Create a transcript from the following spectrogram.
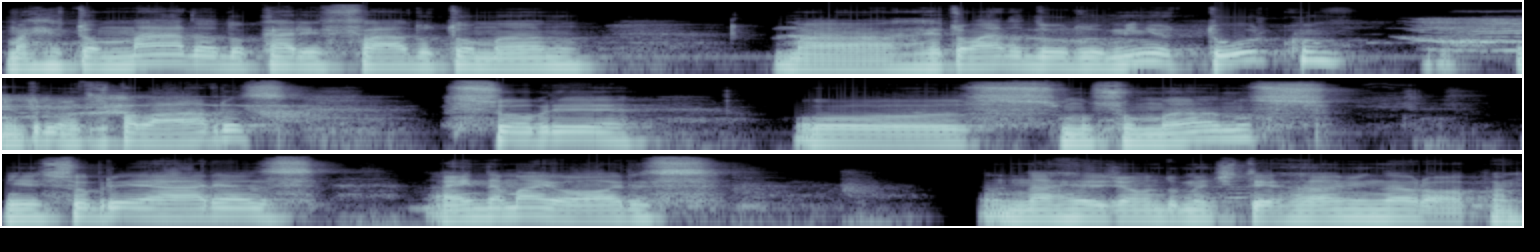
uma retomada do califado otomano, uma retomada do domínio turco, entre outras palavras, sobre os muçulmanos e sobre áreas ainda maiores na região do Mediterrâneo e na Europa.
